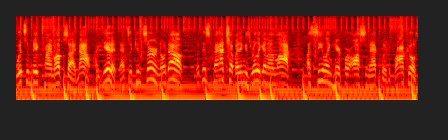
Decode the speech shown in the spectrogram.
with some big time upside. Now, I get it. That's a concern, no doubt. But this matchup, I think, is really going to unlock a ceiling here for Austin Ekeler. The Broncos,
